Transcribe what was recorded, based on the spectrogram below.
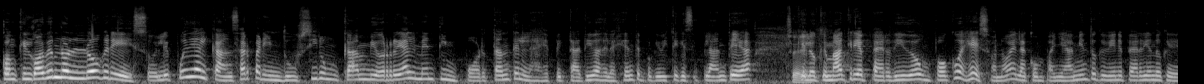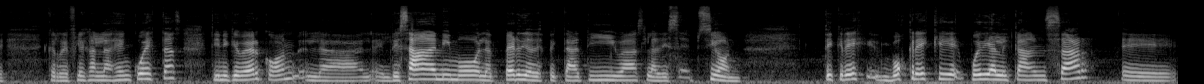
con que el gobierno logre eso, ¿le puede alcanzar para inducir un cambio realmente importante en las expectativas de la gente? Porque viste que se plantea que lo que Macri ha perdido un poco es eso, ¿no? El acompañamiento que viene perdiendo que, reflejan las encuestas tiene que ver con el desánimo, la pérdida de expectativas, la decepción. ¿Te crees, ¿Vos crees que puede alcanzar eh,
